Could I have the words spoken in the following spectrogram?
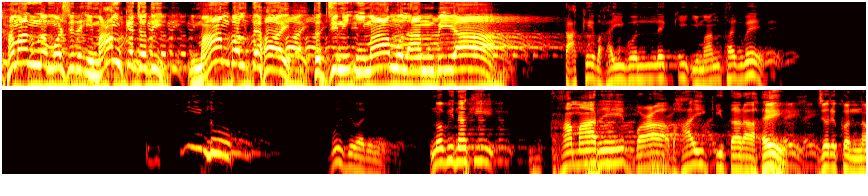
সামান্য মসজিদে ইমামকে যদি ইমাম বলতে হয়, তো যিনি ইমামুল আম্বিয়া, তাকে ভাই বললে কি ইমান থাকবে কি লোক বুঝতে পারিনি। নবী নাকি হামারে বড়া ভাই কি তারা হে? জোরে কন্যা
